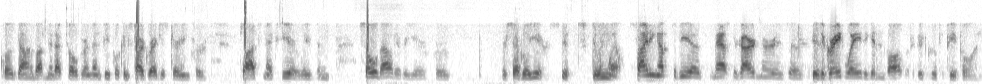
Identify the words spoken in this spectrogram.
close down about mid-October, and then people can start registering for plots next year. We've been sold out every year for for several years. It's doing well. Signing up to be a master gardener is a is a great way to get involved with a good group of people and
